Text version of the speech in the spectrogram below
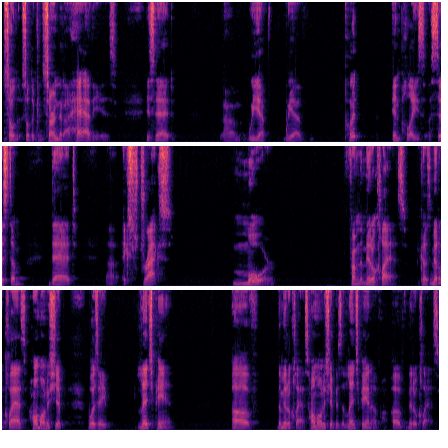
so so the concern that I have is is that um, we have we have put in place a system that uh, extracts more from the middle class because middle class homeownership was a linchpin of the middle class. Homeownership is a linchpin of, of middle class.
